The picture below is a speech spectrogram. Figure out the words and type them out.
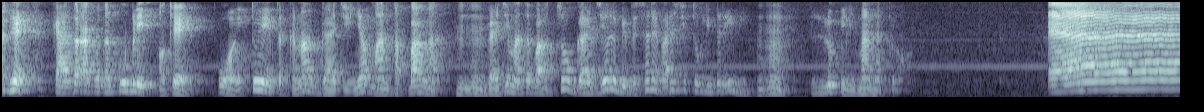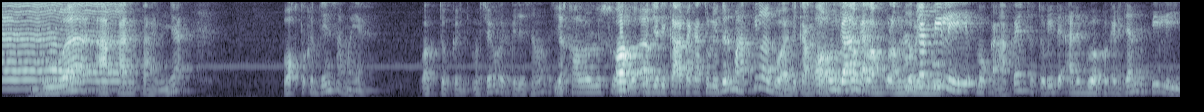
kantor akuntan publik. Oke. Wah itu yang terkenal gajinya mantap banget. Mm-mm. Gaji mantap banget. So gajinya lebih besar daripada si tour leader ini. Mm-mm. Lu pilih mana bro? Eh. Gua akan tanya waktu kerjanya sama ya? Waktu kerja maksudnya waktu kerja sama? Ya kalau lu suruh Oh, gua eh. kerja di KPK tuh leader matilah gua di kantor Oh enggak enggak. pulang-pulang lu dua kan pilih mau ke AP atau tour leader. Ada dua pekerjaan lu pilih.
